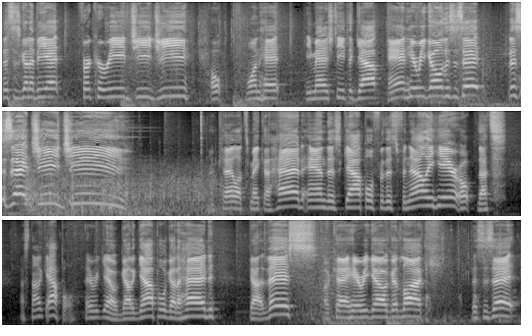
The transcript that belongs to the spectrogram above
This is going to be it for Kareed. GG. Oh, one hit. He managed to eat the gap. And here we go. This is it. This is it. GG. Okay, let's make a head and this gapple for this finale here. Oh, that's that's not a gapple. There we go. Got a gapple, got a head, got this. Okay, here we go. Good luck. This is it.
